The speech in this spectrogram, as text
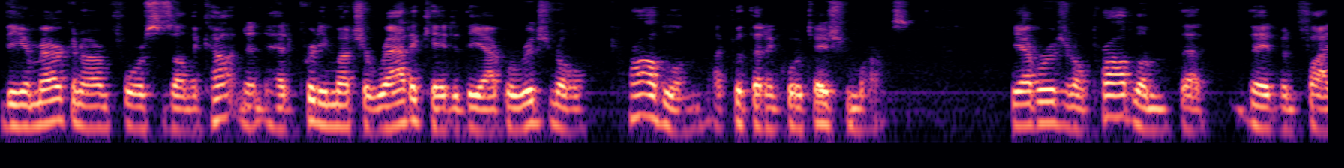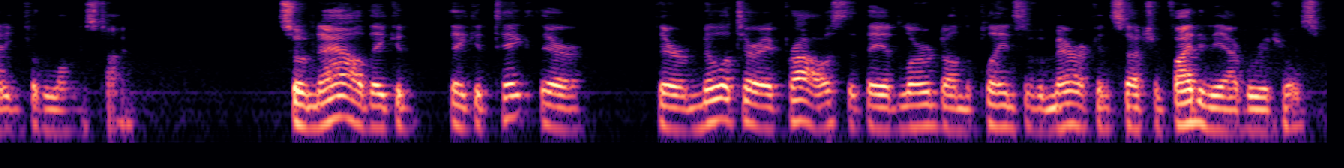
the American armed forces on the continent had pretty much eradicated the Aboriginal problem. I put that in quotation marks. The Aboriginal problem that they had been fighting for the longest time. So now they could they could take their their military prowess that they had learned on the plains of America and such in fighting the Aboriginals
